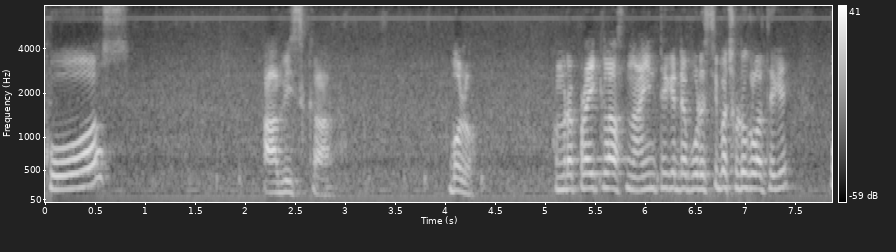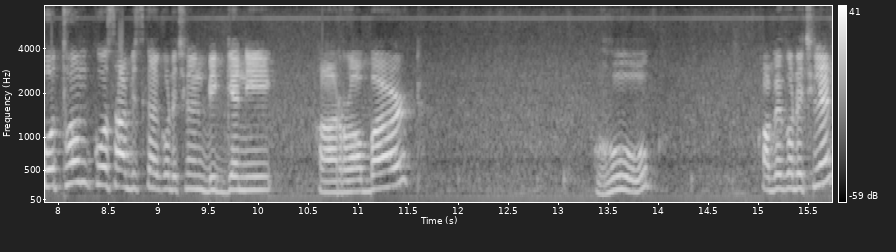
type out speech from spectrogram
কোষ আবিষ্কার। বলো, আমরা প্রায় ক্লাস নাইন থেকে এটা পড়েছি বা ছোটো ক্লাস থেকে। প্রথম কোষ আবিষ্কার করেছিলেন বিজ্ঞানী রবার্ট হুক। কবে করেছিলেন?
